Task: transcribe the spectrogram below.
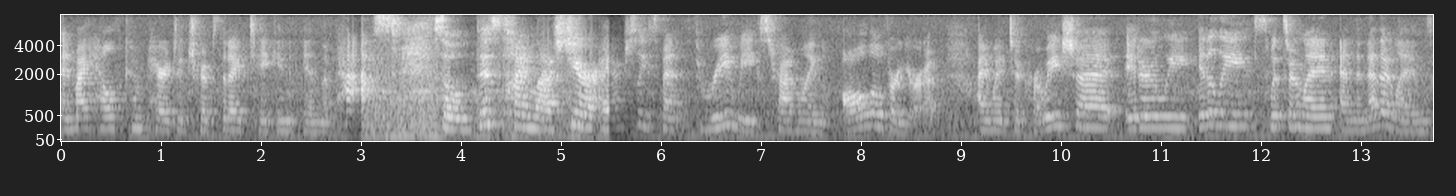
in my health compared to trips that I've taken in the past. So this time last year, I actually spent three weeks traveling all over Europe. I went to Croatia, Italy, Italy, Switzerland, and the Netherlands.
